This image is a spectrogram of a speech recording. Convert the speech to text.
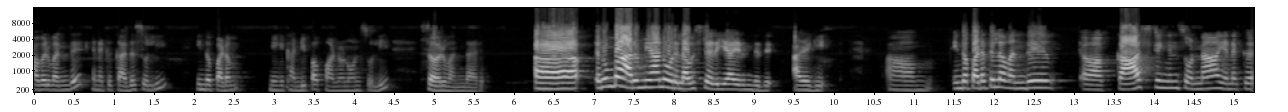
அவர் வந்து எனக்கு கதை சொல்லி இந்த படம் நீங்கள் கண்டிப்பாக பண்ணணும்னு சொல்லி சார் வந்தார். ரொம்ப அருமையான ஒரு லவ் ஸ்டோரியா இருந்தது அழகி. இந்த படத்துல வந்து காஸ்டிங்னு சொன்னா எனக்கு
